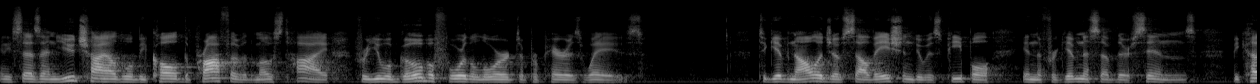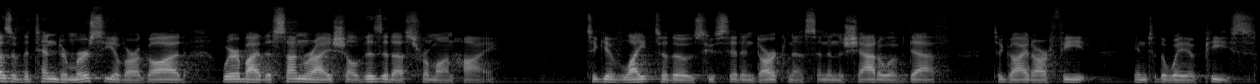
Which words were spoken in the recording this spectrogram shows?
And he says, And you, child, will be called the prophet of the Most High, for you will go before the Lord to prepare his ways to give knowledge of salvation to his people in the forgiveness of their sins, because of the tender mercy of our God, whereby the sunrise shall visit us from on high, to give light to those who sit in darkness and in the shadow of death, to guide our feet into the way of peace.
